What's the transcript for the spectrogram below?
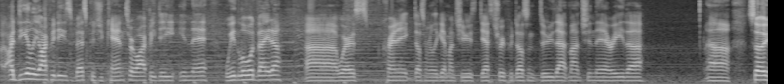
Ideally, IPD is the best because you can throw IPD in there with Lord Vader, uh, whereas Krennic doesn't really get much use. Death Trooper doesn't do that much in there either. Uh, so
